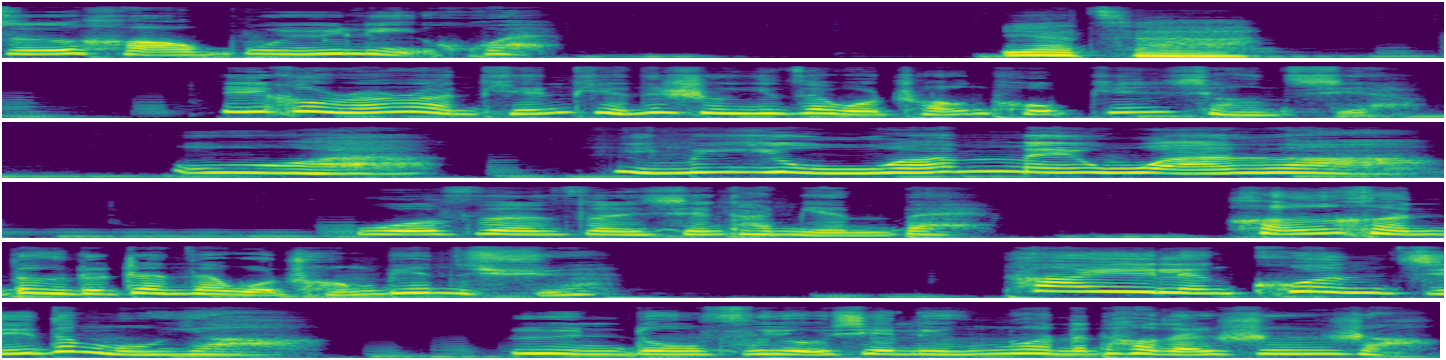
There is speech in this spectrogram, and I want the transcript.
丝毫不予理会。叶子，一个软软甜甜的声音在我床头边响起：“哇，你们有完没完了？”我愤愤掀开棉被，狠狠瞪着站在我床边的徐。他一脸困极的模样，运动服有些凌乱的套在身上，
